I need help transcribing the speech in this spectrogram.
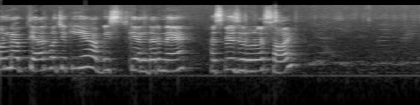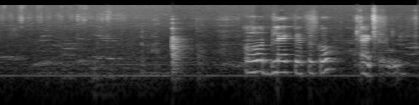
कॉर्न अब तैयार हो चुकी है। अब इसके अंदर मैं हसबे ज़रूरत सॉल्ट और ब्लैक पेपर को ऐड करूँगी।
